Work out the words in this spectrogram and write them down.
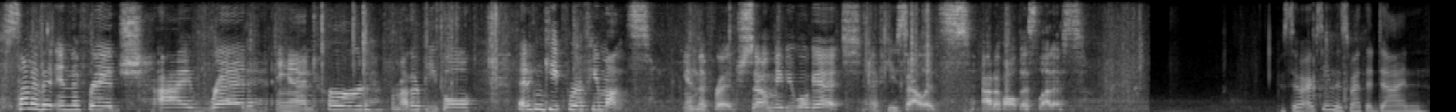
some of it in the fridge. I've read and heard from other people that it can keep for a few months in the fridge. So maybe we'll get a few salads out of all this lettuce. So I've seen this method done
